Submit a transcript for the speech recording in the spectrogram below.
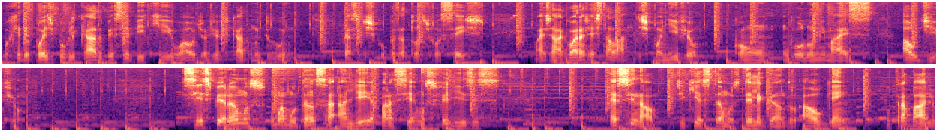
porque depois de publicado percebi que o áudio havia ficado muito ruim. Peço desculpas a todos vocês, mas já agora já está lá, disponível com um volume mais audível. Se esperamos uma mudança alheia para sermos felizes, é sinal de que estamos delegando a alguém o trabalho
